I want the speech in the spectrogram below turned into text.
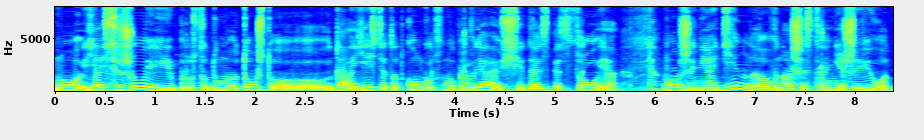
Но я сижу и просто думаю о том, что э, да, есть этот конкурсный управляющий Даль спецстроя, но он же не один в нашей стране живет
